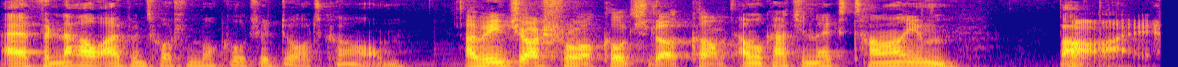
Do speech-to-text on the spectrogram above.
Uh, for now, I've been Scott from WhatCulture.com, I've been Josh from WhatCulture.com. and we'll catch you next time. Bye.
